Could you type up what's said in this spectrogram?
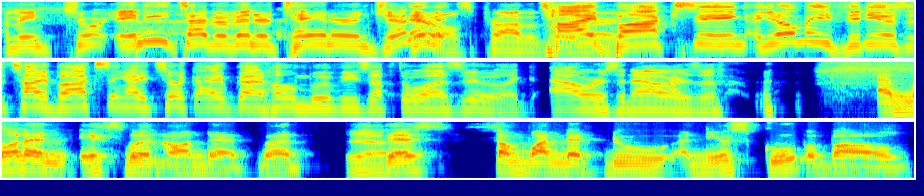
I mean, tour, any type of entertainer in general is probably Thai very- boxing. You know how many videos of Thai boxing I took? I've got home movies up the wazoo, like hours and hours of. I'm not an expert on that, but Yeah. there's someone that do a news scoop about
